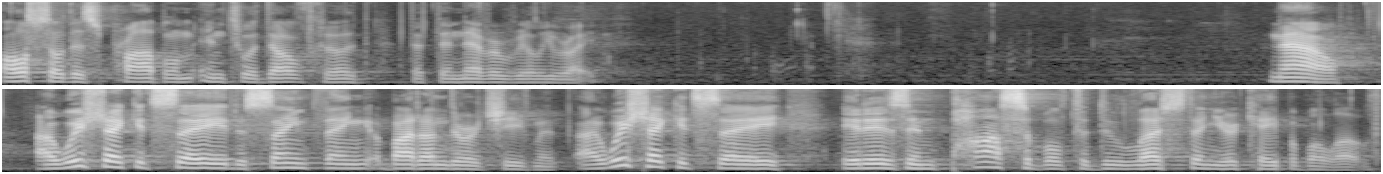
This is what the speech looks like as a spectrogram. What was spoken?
also this problem into adulthood that they're never really right. Now, I wish I could say the same thing about underachievement. I wish I could say it is impossible to do less than you're capable of.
